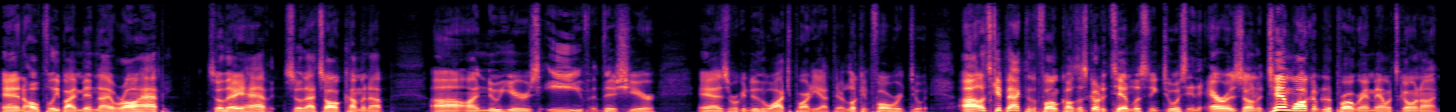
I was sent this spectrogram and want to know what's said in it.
and hopefully by midnight we're all happy. So there you have it. So that's all coming up uh, on New Year's Eve this year as we're going to do the watch party out there. Looking forward to it. Uh, let's get back to the phone calls. Let's go to Tim listening to us in Arizona. Tim, welcome to the program, man. What's going on?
